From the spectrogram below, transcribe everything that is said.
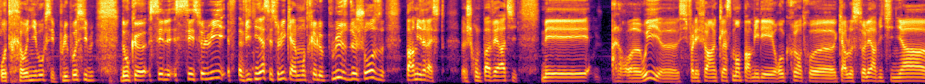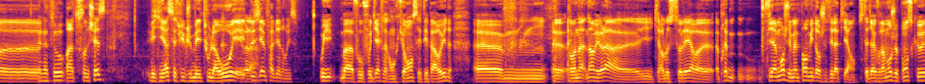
au très haut niveau, c'est plus possible. Donc euh, c'est celui Vitinha, c'est celui qui a montré le plus de choses parmi le reste. Euh, Je compte pas Verratti, mais alors euh, oui, euh, s'il fallait faire un classement parmi les recrues entre euh, Carlos Soler, Vitinha, euh, Renato, Renato Sanchez, Vitinha c'est celui que je mets tout là-haut et, Et voilà. deuxième Fabien Ruiz. Oui, bah faut, faut dire que la concurrence était pas rude. Euh, euh, on a, non mais voilà, euh, Carlos Soler. euh, après, finalement, j'ai même pas envie d'en jeter la pierre. hein. C'est-à-dire que vraiment, je pense qu'il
